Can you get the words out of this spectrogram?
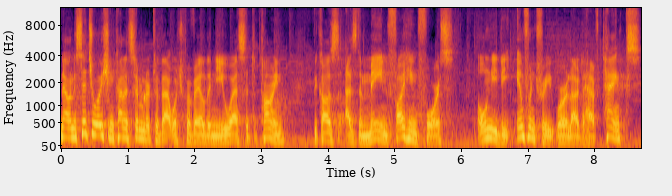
Now in a situation kind of similar to that which prevailed in the US at the time, because as the main fighting force, only the infantry were allowed to have tanks,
